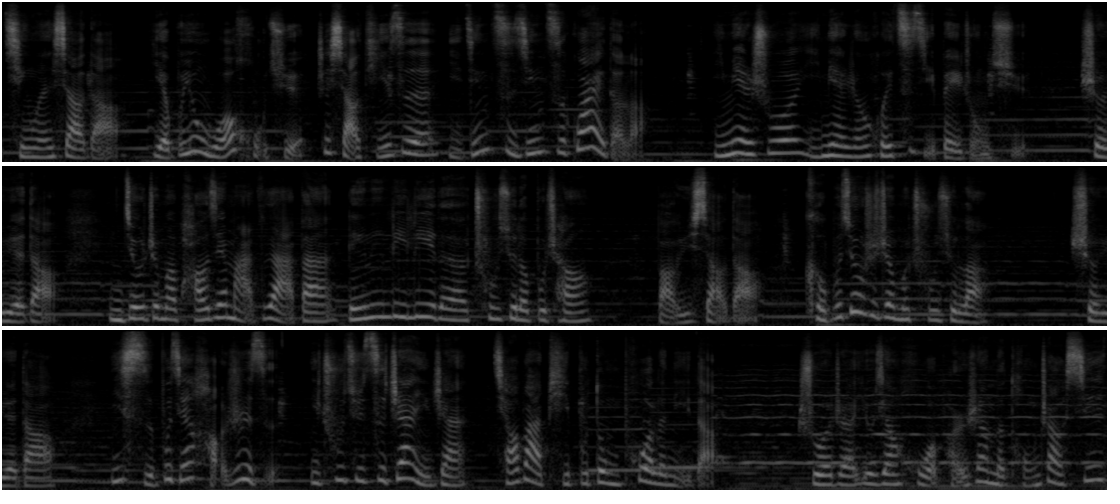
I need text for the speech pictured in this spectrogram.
晴雯笑道：“也不用我唬去，这小蹄子已经自惊自怪的了。”一面说，一面仍回自己被中去。麝月道：“你就这么袍姐马的打扮，伶伶俐俐的出去了不成？”宝玉笑道：“可不就是这么出去了？”麝月道：“你死不捡好日子，你出去自战一战，瞧把皮不冻破了你的。”说着，又将火盆上的铜罩掀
